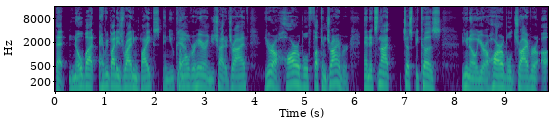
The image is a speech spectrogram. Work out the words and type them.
that nobody, everybody's riding bikes and you come Yeah. over here and you try to drive, you're a horrible fucking driver. And it's not just because you know you're a horrible driver uh,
